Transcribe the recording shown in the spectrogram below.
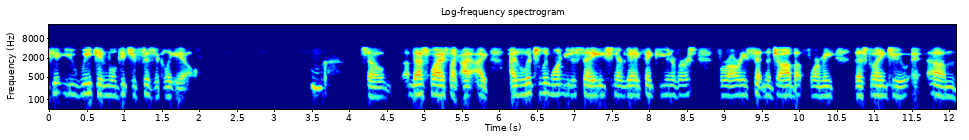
get you weak and will get you physically ill. Okay. So that's why it's like I, I I literally want you to say each and every day, thank you, universe, for already setting the job up for me that's going to um,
